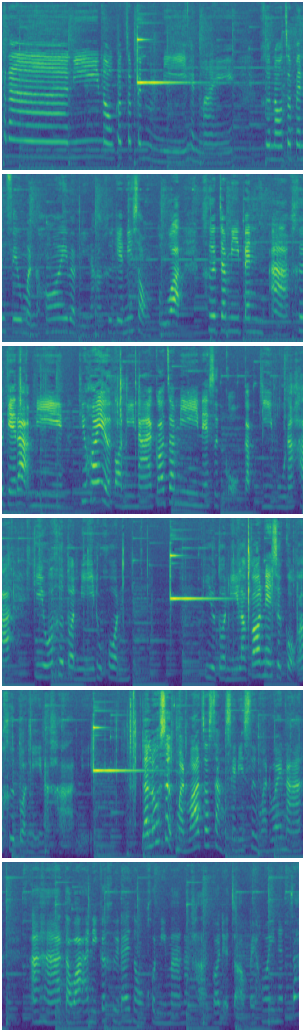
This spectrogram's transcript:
ทนานี่น้องก็จะเป็นแบบนี้เห็นไหมคือน้องจะเป็นฟิลเหมือนห้อยแบบนี้นะคะ คือเกดมี 2 ตัว คือจะมีเป็นอ่าคือเกดอะมีที่ห้อยอยู่ตอนนี้นะ ก็จะมีเนสโกะกับกีบูนะคะกีบูก็คือตัวนี้ทุกคนกีบูตัวนี้แล้วก็เนสโกะก็คือตัวนี้นะคะนี่ แล้วรู้สึกเหมือนว่าจะสั่งเซนิสึมาด้วยนะอ่าฮะแต่ว่าอันนี้ก็คือได้น้องคนนี้มานะคะ ก็เดี๋ยวจะเอาไปห้อยนะจ๊ะ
